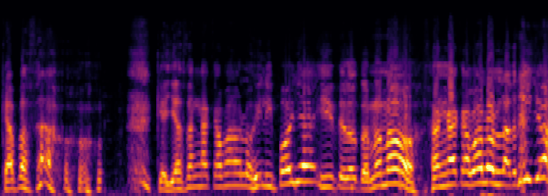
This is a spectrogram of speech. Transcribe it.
¿qué ha pasado? Que ya se han acabado los gilipollas y dice el otro, no, no, se han acabado los ladrillos.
